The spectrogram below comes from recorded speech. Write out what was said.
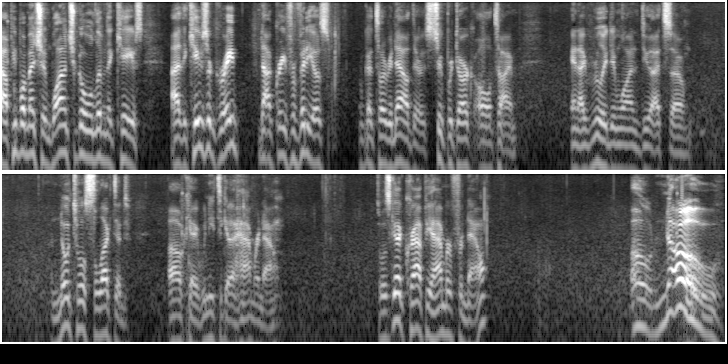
Now, people mentioned, why don't you go live in the caves? Uh, the caves are great, not great for videos. I'm going to tell you right now, they're super dark all the time. And I really didn't want to do that, so... No tool selected. Okay, we need to get a hammer now. So let's get a crappy hammer for now. Oh, no!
